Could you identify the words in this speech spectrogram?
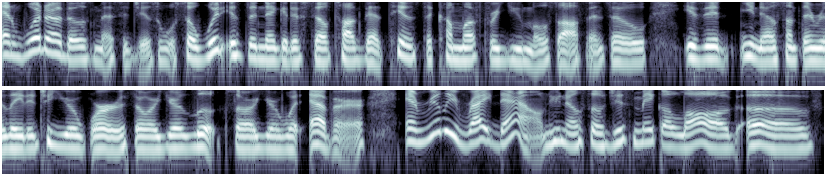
And what are those messages? So what is the negative self-talk that tends to come up for you most often? So is it, you know, something related to your worth or your looks or your whatever? And really write down, you know, so just make a log of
